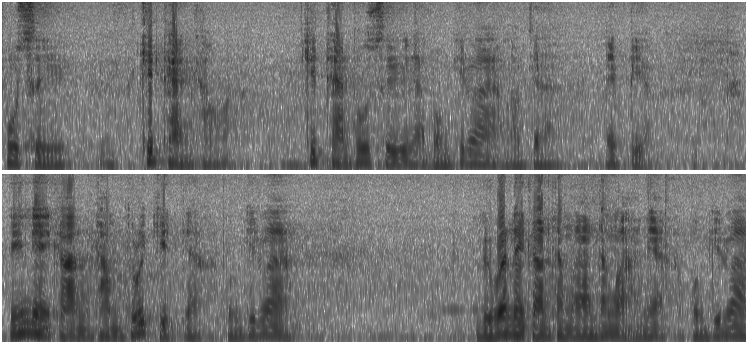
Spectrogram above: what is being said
ผู้ซื้อ คิดแทนเขาคิดแทนผู้ซื้อเนี่ยผมคิดว่าเราจะได้เปรียบนี้ในการทำธุรกิจเนี่ยผมคิดว่า หรือว่าในการทำงานทั้งหลายเนี่ย ผมคิดว่า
